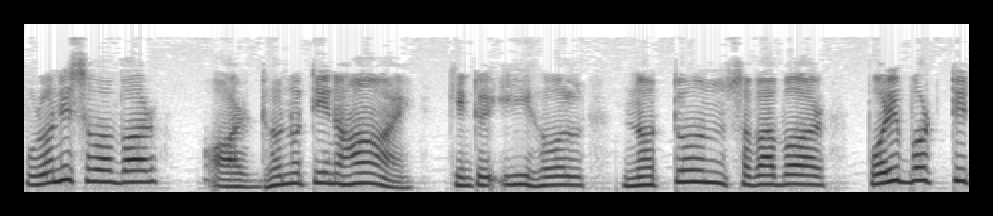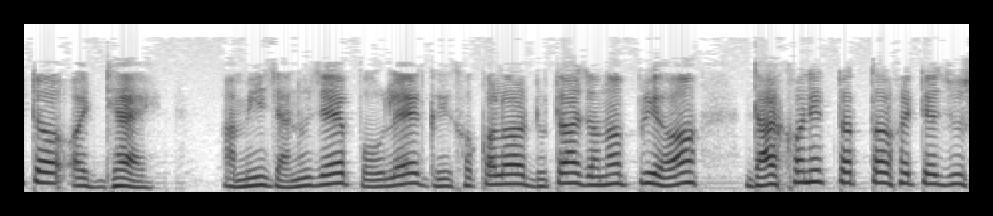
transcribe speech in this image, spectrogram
পুৰণি স্বভাৱৰ অৰ্ধনতি নহয় কিন্তু ই হ'ল নতুন স্বভাৱৰ পৰিৱৰ্তিত অধ্যায়। আমি জানো যে পৌলে গ্ৰীকসকলৰ দুটা জনপ্ৰিয় দাৰ্শনিক তত্বৰ সৈতে যুঁজ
